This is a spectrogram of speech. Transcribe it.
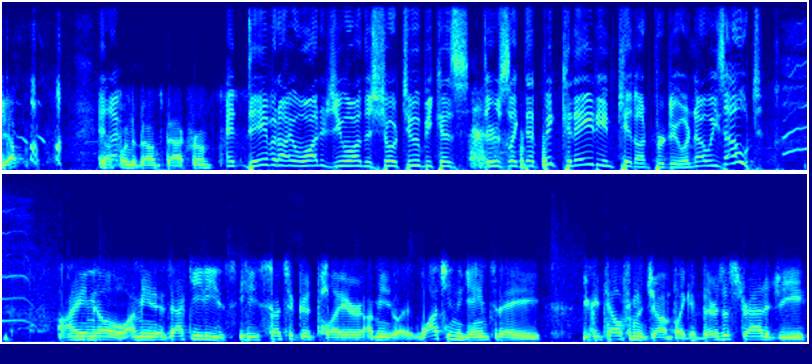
Yep. Tough I, one to bounce back from. And David, I wanted you on the show too because there's like that big Canadian kid on Purdue, and now he's out. I know. I mean, Zach Edey's he's such a good player. I mean, watching the game today, you could tell from the jump. Like if there's a strategy,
